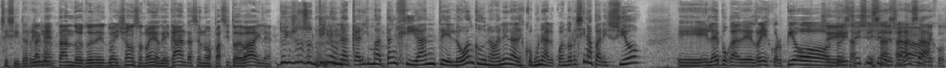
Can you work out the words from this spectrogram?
sí, sí, Está terrible. cantando Dwayne Dwayne Johnson, Dwayne que canta, hace unos pasitos de baile. Dwayne Johnson tiene una carisma tan gigante, lo banco de una manera descomunal. Cuando recién apareció eh, en la época del Rey Escorpión, Sí, toda esa, sí, sí, sí, esa ya zaraza, lejos.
